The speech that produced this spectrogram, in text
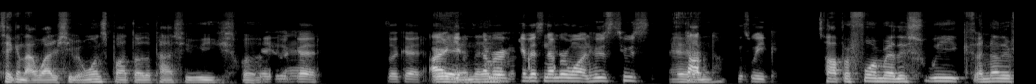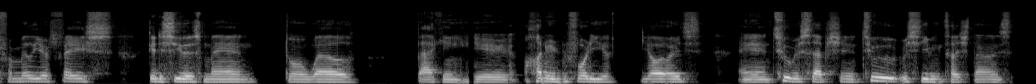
taking that wide receiver one spot though the past few weeks, but They look Yeah. good. Look good. All right, Yeah, give us then- number. Give us number one. Who's who's top this week? Top performer this week, another familiar face. Good to see this man doing well, back in here, 140 yards and two reception, two receiving touchdowns.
